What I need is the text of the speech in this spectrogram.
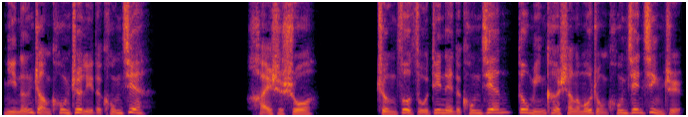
你能掌控这里的空间，还是说，整座祖地内的空间都铭刻上了某种空间禁制？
